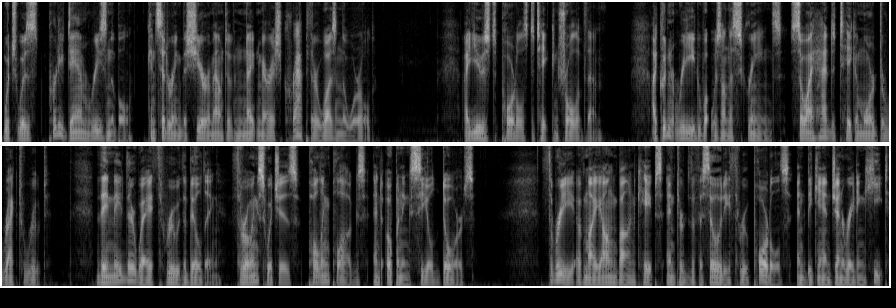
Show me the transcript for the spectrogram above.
which was pretty damn reasonable considering the sheer amount of nightmarish crap there was in the world. I used portals to take control of them. I couldn't read what was on the screens, so I had to take a more direct route. They made their way through the building, throwing switches, pulling plugs, and opening sealed doors. Three of my Yangban capes entered the facility through portals and began generating heat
